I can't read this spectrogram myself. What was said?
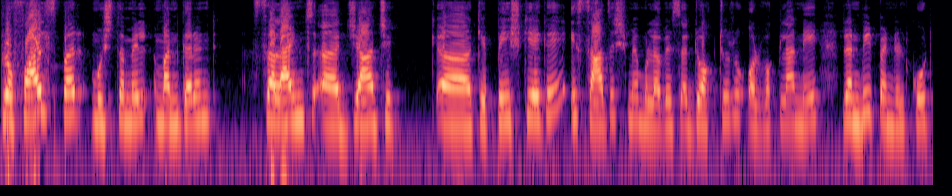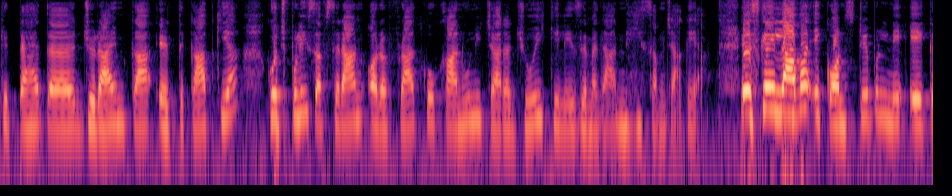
प्रोफाइल्स पर मुश्तमिल मनगरंट सलाइन जाँच के पेश किए गए। इस साजिश में मुलविस डॉक्टरों और वकला ने रणबीर पेंडल कोड के तहत जुराइम का इरतकाब किया। कुछ पुलिस अफसरान और अफराद को कानूनी चाराजोई के लिए जिम्मेदार नहीं समझा गया। इसके अलावा एक कांस्टेबल ने एक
